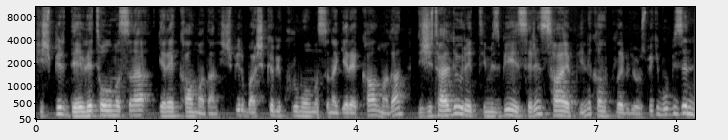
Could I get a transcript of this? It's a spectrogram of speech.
hiçbir devlet olmasına gerek kalmadan hiçbir başka bir kurum olmasına gerek kalmadan dijitalde ürettiğimiz bir eserin sahipliğini kanıtlayabiliyoruz. Peki bu bize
